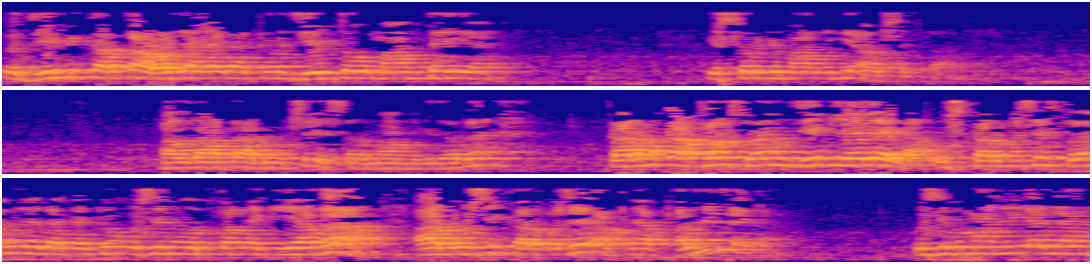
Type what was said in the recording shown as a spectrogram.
तो जीव भी करता हो जाएगा क्यों जीव तो वो मानते ही है। ईश्वर के मानने की आवश्यकता नहीं फलदाता रूप से ईश्वर मानने की ज़रूरत है। कर्म का फल स्वयं जीव ले लेगा। उस कर्म से स्वयं ले लेगा, क्यों? उसी ने उत्पन्न किया था, आज उसी कर्म से अपने फल ले लेगा। उसी को मान लिया जाए।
